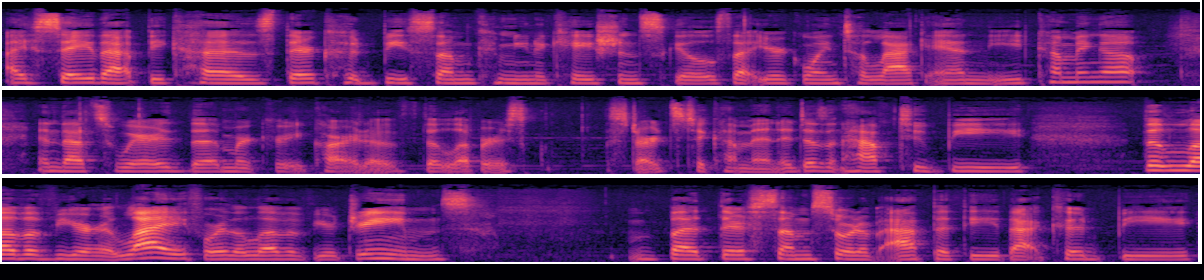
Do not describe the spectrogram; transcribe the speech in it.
I say that because there could be some communication skills that you're going to lack and need coming up. And that's where the Mercury card of the lovers starts to come in. It doesn't have to be the love of your life or the love of your dreams, but there's some sort of apathy that could be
